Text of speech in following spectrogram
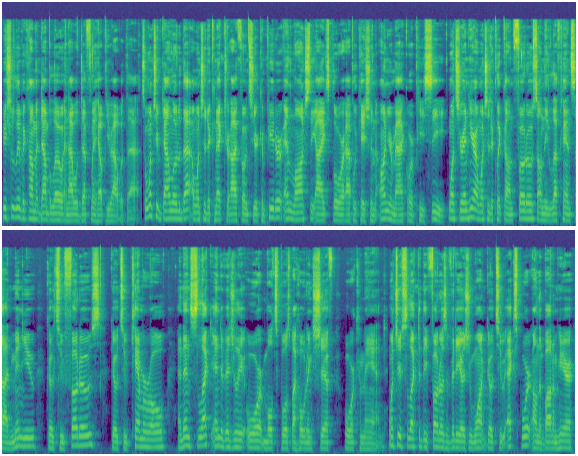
be sure to leave a comment down below and I will definitely help you out with that. So once you've downloaded that, I want you to connect your iPhone to your computer and launch the iExplorer application on your Mac or PC. Once you're in here, I want you to click on Photos on the left-hand side menu, go to Photos, go to Camera Roll, and then select individually or multiples by holding Shift or command. Once you've selected the photos and videos you want, go to export on the bottom here,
